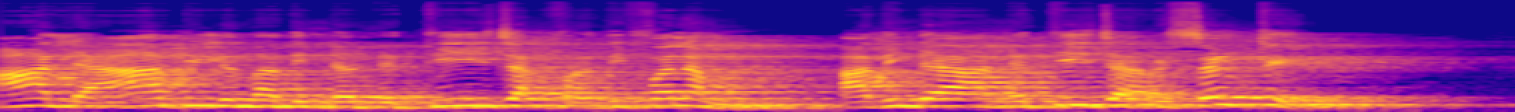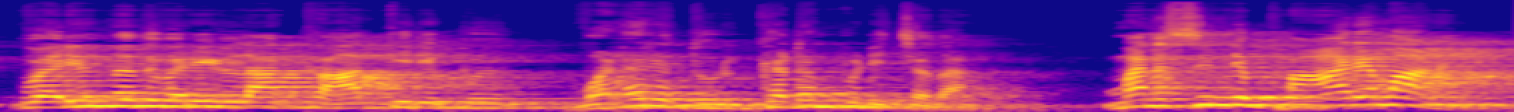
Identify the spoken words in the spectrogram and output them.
ആ ലാബിൽ നിന്ന് അതിന്റെ നതീജ പ്രതിഫലം അതിന്റെ ആ നതീജ റിസൾട്ട് വരുന്നത് വരെയുള്ള ആ കാത്തിരിപ്പ് വളരെ ദുർഘടം പിടിച്ചതാണ്. മനസ്സിന്റെ ഭാരമാണ്.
